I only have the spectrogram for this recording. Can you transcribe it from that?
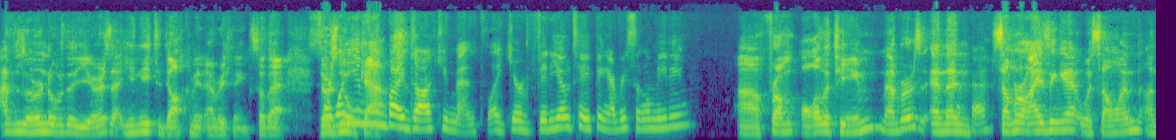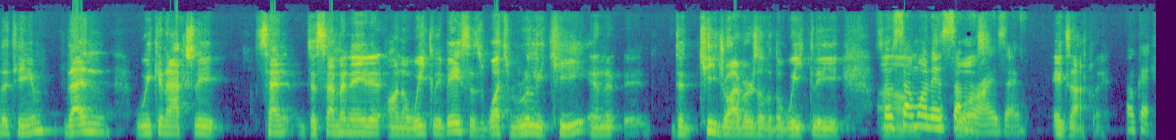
i've learned over the years that you need to document everything so that there's so what no do you gaps. mean by document? Like you're videotaping every single meeting? Uh, from all the team members and then okay. summarizing it with someone on the team. Then we can actually send disseminate it on a weekly basis what's really key and uh, the key drivers of the weekly so um, someone is summarizing. Goals. exactly. Okay.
